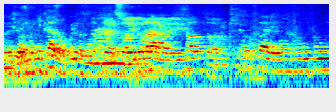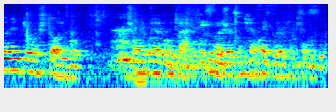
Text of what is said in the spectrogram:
in ogni caso quello non Cioè, il solito orario alle 18 non si può fare un, un prolungamento storico, diciamo le cose al contrario, prima ci raccontiamo e poi raccontiamo.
